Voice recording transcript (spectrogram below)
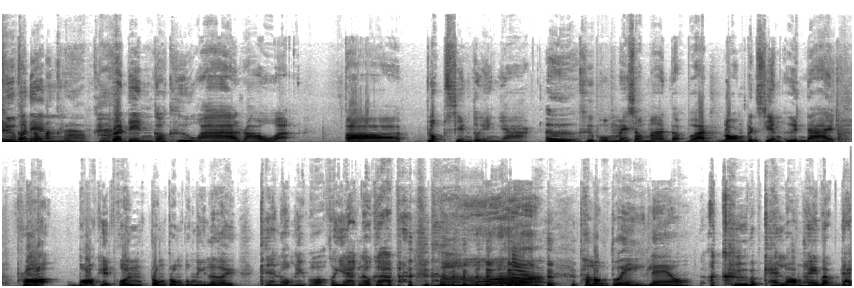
คือประเด็นวิ่งต้นต้องมากราบค่ะประเด็นก็คือว่าเราอะ เอ่อหลบเสียงตัวเองยาก เออ คือผมไม่สามารถแบบว่าร้องเป็นเสียงอื่นได้ เพราะบอกเหตุผลตรงๆตรงนี้เลย แค่ร้องให้เพราะก็ยากแล้วครับ มาถล่มตัวเองอีกแล้ว คือแบบแค่ร้องให้แบบได้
